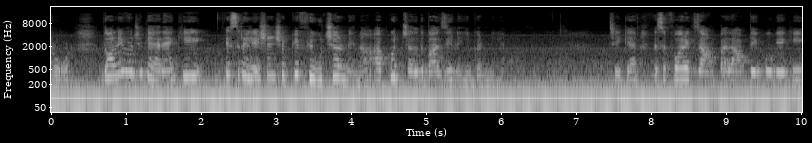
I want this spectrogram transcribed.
रोड दोनों ही मुझे कह रहे हैं कि इस रिलेशनशिप के फ्यूचर में ना आपको जल्दबाजी नहीं करनी है। ठीक है? जैसे फॉर एग्ज़ाम्पल आप देखोगे कि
